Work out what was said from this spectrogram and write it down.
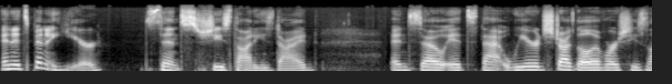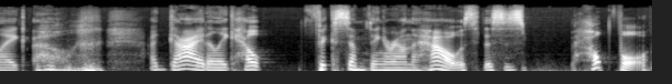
and it's been a year since she's thought he's died. And so it's that weird struggle of where she's like, oh, a guy to like help fix something around the house. This is helpful.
